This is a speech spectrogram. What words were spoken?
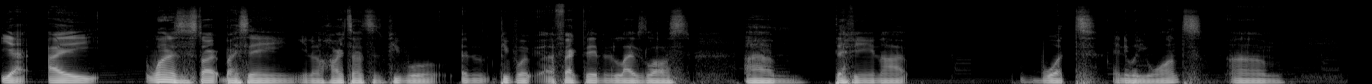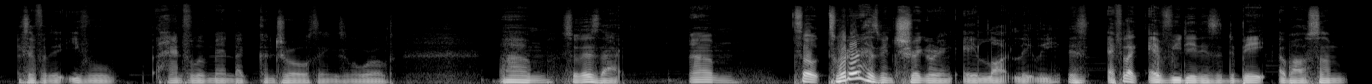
yeah, I wanted to start by saying, you know, hearts out to the people and people affected and lives lost. Um, definitely not what anybody wants. Um, except for the evil handful of men that control things in the world. Um, so there's that. Um, so Twitter has been triggering a lot lately. I feel like every day there's a debate about some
